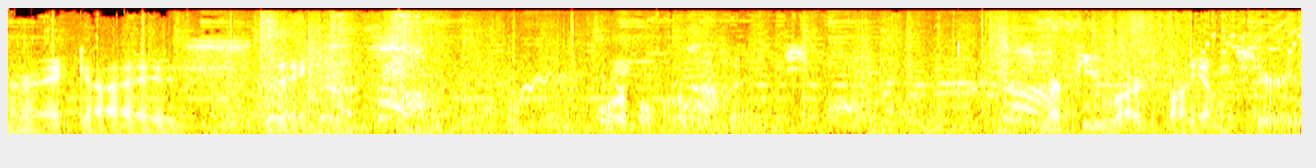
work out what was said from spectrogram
Alright, guys. Things. Horrible, horrible things. Smurf, you large body, I mean serious.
